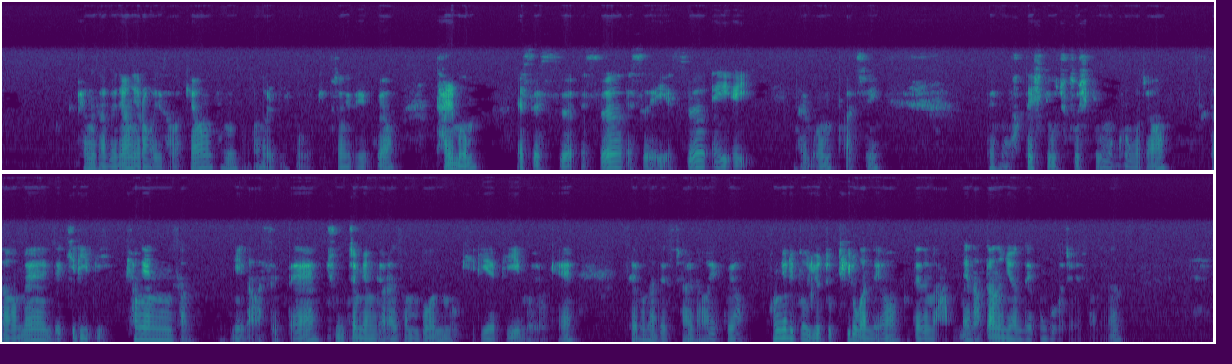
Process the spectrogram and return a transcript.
평행사 변형, 여러 가지 사각형, 평행선과 넓이 뭐 이렇게 구성이 되어 있고요. 닮음, SSS, SAS, AA 닮음까지 네, 뭐 확대시키고 축소시키고 뭐 그런 거죠. 그 다음에 이제 길이비, 평행선이 나왔을 때 중점 연결한 선분, 뭐 길이의 비, 뭐 이렇게 세분화돼서 잘 나와 있고요. 확률이 또 이쪽 뒤로 갔네요. 그때는 맨 앞단원이었는데 공부 과정에서는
